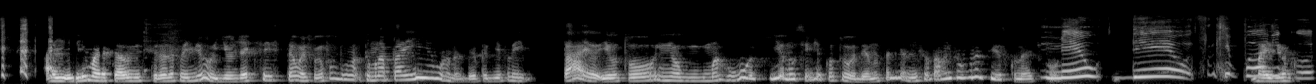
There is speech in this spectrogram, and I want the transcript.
Aí ele e o Marcelo me esperando, eu falei, meu, e onde é que vocês estão? Eles falaram, tamo na prainha, mano. Daí eu peguei e falei, tá, eu, eu tô em alguma rua aqui, eu não sei onde é que eu tô. Eu não sabia nem se eu tava em São Francisco, né? Tipo, Meu Deus, que Mas eu- pânico.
